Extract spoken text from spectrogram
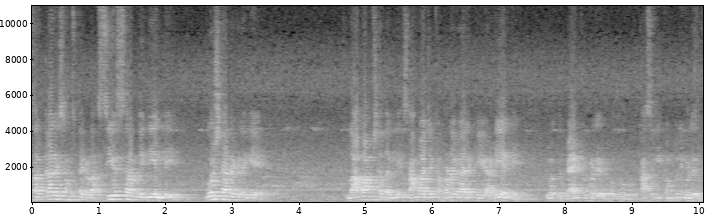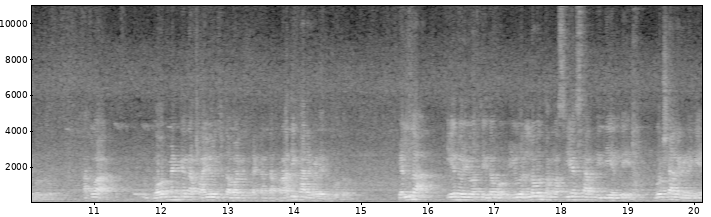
ಸರ್ಕಾರಿ ಸಂಸ್ಥೆಗಳ ಸಿ ಎಸ್ ಆರ್ ನಿಧಿಯಲ್ಲಿ ಗೋಶಾಲೆಗಳಿಗೆ ಲಾಭಾಂಶದಲ್ಲಿ ಸಾಮಾಜಿಕ ಹೊಣೆಗಾರಿಕೆಯ ಅಡಿಯಲ್ಲಿ ಇವತ್ತು ಬ್ಯಾಂಕ್ಗಳಿರ್ಬೋದು ಖಾಸಗಿ ಕಂಪನಿಗಳಿರ್ಬೋದು ಅಥವಾ ಗೌರ್ಮೆಂಟಿನ ಪ್ರಾಯೋಜಿತವಾಗಿರ್ತಕ್ಕಂಥ ಪ್ರಾಧಿಕಾರಗಳಿರ್ಬೋದು ಎಲ್ಲ ಏನು ಇವತ್ತಿದವೋ ಇವೆಲ್ಲವೂ ತಮ್ಮ ಸಿ ಎಸ್ ಆರ್ ನಿಧಿಯಲ್ಲಿ ಗೋಶಾಲೆಗಳಿಗೆ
